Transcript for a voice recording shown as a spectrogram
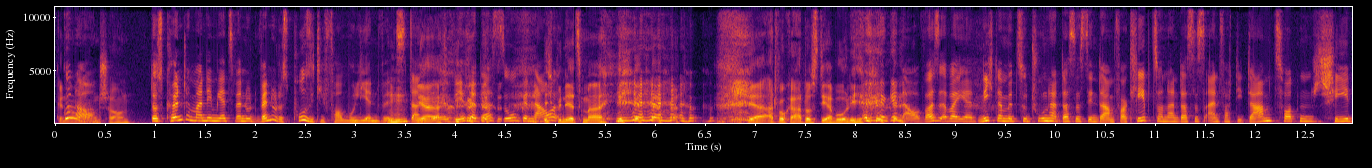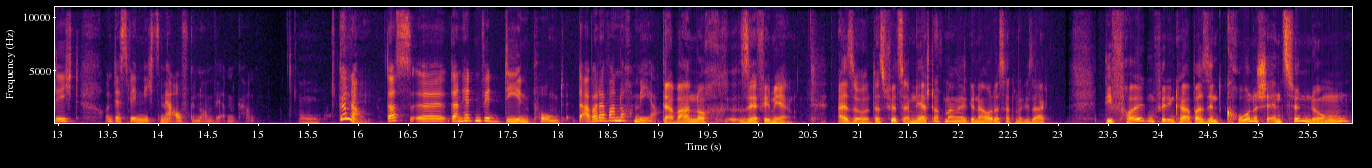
genauer genau. anschauen. Das könnte man dem jetzt, wenn du, wenn du das positiv formulieren willst, mhm, dann ja. wäre das so genau. Ich bin jetzt mal der Advocatus Diaboli. genau, was aber ja nicht damit zu tun hat, dass es den Darm verklebt, sondern dass es einfach die Darmzotten schädigt und deswegen nichts mehr aufgenommen werden kann. Okay. Genau, das, äh, dann hätten wir den Punkt. Aber da war noch mehr. Da war noch sehr viel mehr. Also, das führt zu einem Nährstoffmangel, genau, das hat man gesagt. Die Folgen für den Körper sind chronische Entzündungen,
